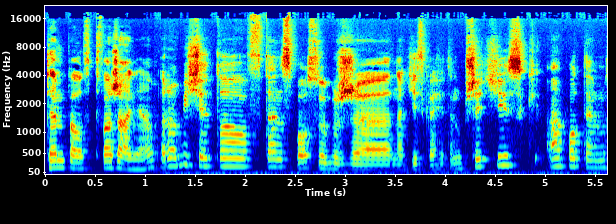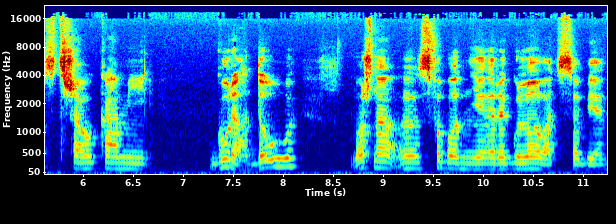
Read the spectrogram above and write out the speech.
tempa odtwarzania. Robi się to w ten sposób, że naciska się ten przycisk, a potem strzałkami góra-dół można e, swobodnie regulować sobie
